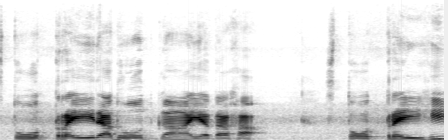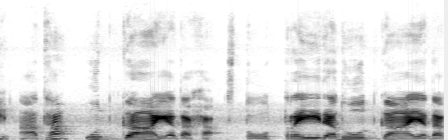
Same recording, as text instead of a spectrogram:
സ്തോത്രൈരധോദ്ഗായതः സ്തോത്രൈः അധ ഉദ്ഗായത. സ്തോത്രൈരഥോദ്ഗായത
